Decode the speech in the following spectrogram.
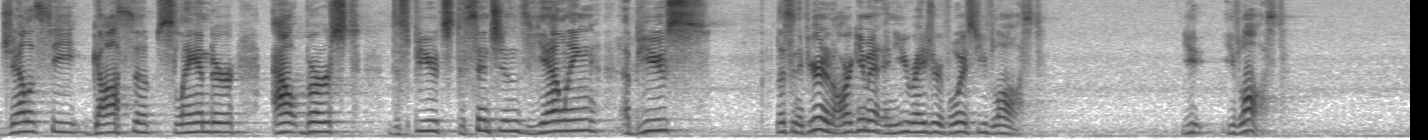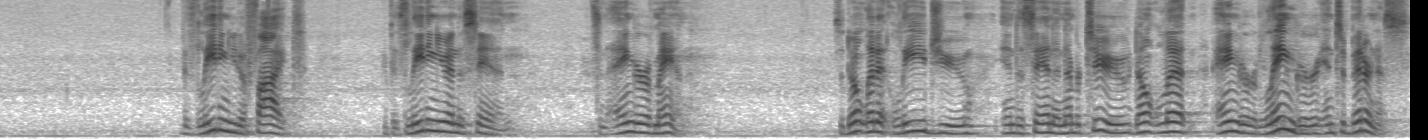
jealousy, gossip, slander, outburst, disputes, dissensions, yelling, abuse, listen, if you're in an argument and you raise your voice, you've lost you, you've lost. if it's leading you to fight, if it's leading you into sin, it's an anger of man. So don't let it lead you into sin. And number two, don't let anger linger into bitterness.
